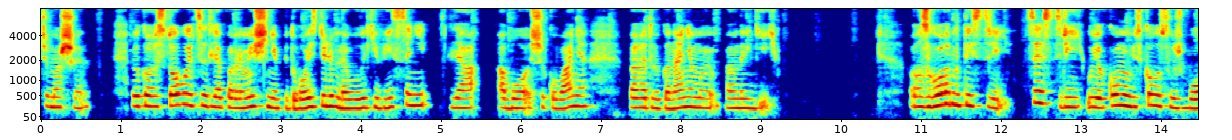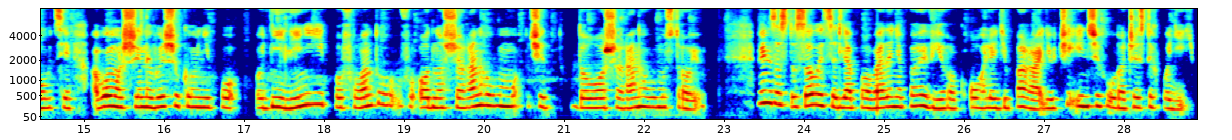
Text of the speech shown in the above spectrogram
чи машин. Використовується для переміщення підрозділів на великій відстані для або шикування перед виконаннями певних дій. Розгорнутий стрій це стрій, у якому військовослужбовці або машини вишиковані по одній лінії по фронту в одношеренговому чи двошеренговому строю. Він застосовується для проведення перевірок, оглядів, парадів чи інших урочистих подій.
